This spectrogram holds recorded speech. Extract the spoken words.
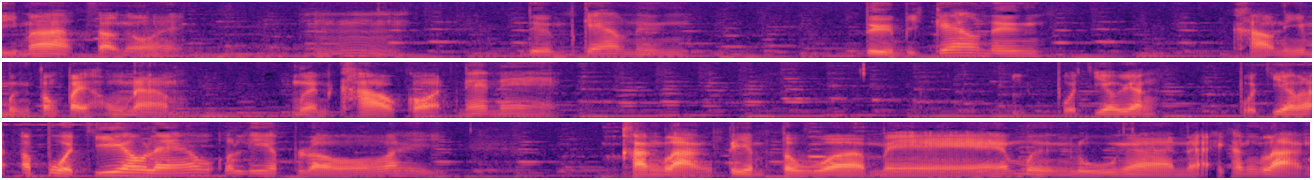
ดีมากสาวน้อย ดื่มแก้วหนึ่งดื่มอีกแก้วหนึ่งคราวนี้มึงต้องไปห้องน้ำเหมือนคราวก่อนแน่ๆ ปวดเยี่ยวยังปวดเยี่ยวแล้วอะปวดเยี่ยวแล้วเรียบร้อยข้างหลังเตรียมตัวแหมมึงรู้งานนะไอ้ข้างหลัง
